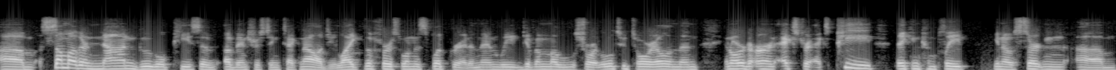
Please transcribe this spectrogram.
um, some other non-Google piece of, of interesting technology. Like the first one is Flipgrid, and then we give them a short little tutorial, and then in order to earn extra XP, they can complete you know certain um,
